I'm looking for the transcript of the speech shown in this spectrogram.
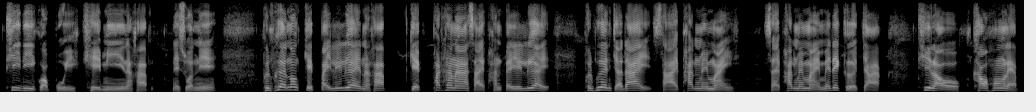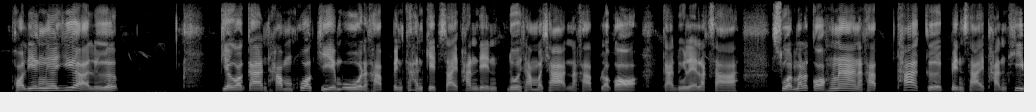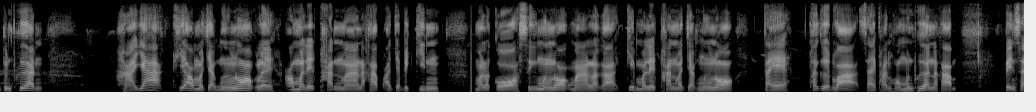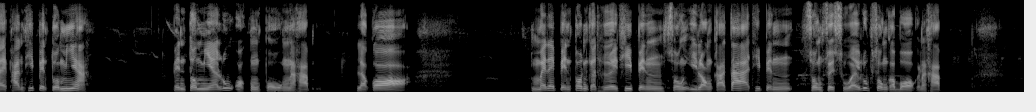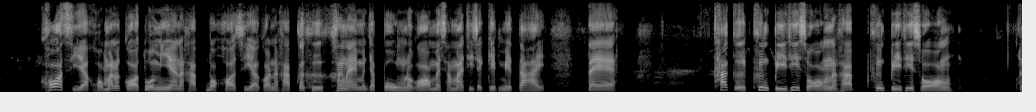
ที่ดีกว่าปุ๋ยเคมีนะครับ ในส่วนนี้เพื่อนๆต้องเก็บไปเรื่อยๆนะครับ เก็บพัฒนาสายพันธุ์ไปเรื่อยๆ เพื่อนๆจะได้สายพันธุ์ใหม่ๆ สายพันธุ์ใหม่ๆ ไม่ได้เกิดจากที่เราเข้าห้องแลบพอเลี้ยงเนื้อเยื่อหรือ เกี่ยวกับการทำพวก GMO นะครับ เป็นการเก็บสายพันธุ์เด่นโดยธรรมชาตินะครับ แล้วก็การดูแลรักษา ส่วนมะละกอข้างหน้านะครับ ถ้าเกิดเป็นสายพันธุ์ที่เพื่อนๆ หายากที่เอามาจากเมืองนอกเลย เอาเมล็ดพันธุ์มานะครับ อาจจะไปกินมะละกอซื้อเมืองนอกมาแล้วก็เก็บเมล็ดพันธุ์มาจากเมืองนอก แต่ถ้าเกิดว่าสายพันธุ์ของเพื่อนๆนะครับ เป็นสายพันธุ์ที่เป็นตัวเมีย เป็นตัวเมียลูกออกโป่งๆนะครับ แล้วก็ไม่ได้เป็นต้นกระเทยที่เป็นทรงอีลองกาตาที่เป็นทรงสวยๆรูปทรงกระบอกนะครับ ข้อเสียของมะละกอตัวเมียนะครับ บอกข้อเสียก่อนนะครับ ก็คือข้างในมันจะโป่ง แล้วก็ไม่สามารถที่จะเก็บเม็ดได้ แต่ถ้าเกิดขึ้นปีที่สองนะครับ ขึ้นปีที่สอง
